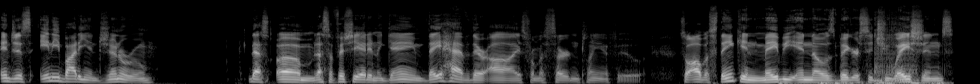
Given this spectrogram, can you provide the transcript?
and just anybody in general that's um that's officiating a game, they have their eyes from a certain playing field. So I was thinking maybe in those bigger situations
